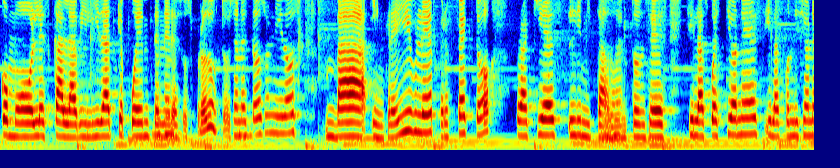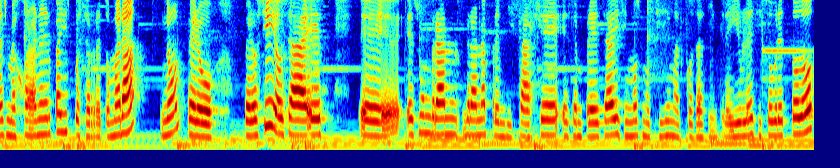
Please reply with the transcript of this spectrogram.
como la escalabilidad que pueden tener esos productos. En Estados Unidos va increíble, perfecto, pero aquí es limitado. Entonces, si las cuestiones y las condiciones mejoran en el país, pues se retomará, ¿no? Pero, pero sí, o sea, es, eh, es un gran, gran aprendizaje esa empresa. Hicimos muchísimas cosas increíbles y sobre todo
